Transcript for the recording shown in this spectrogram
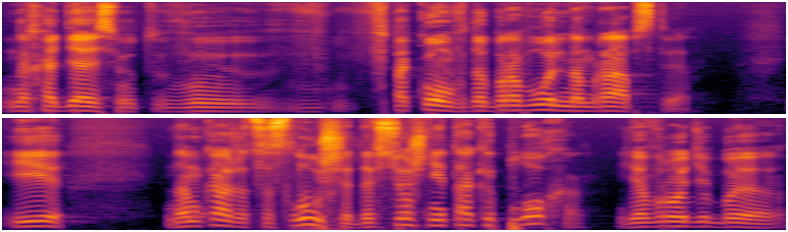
находясь вот в, в таком, в добровольном рабстве. И нам кажется, слушай, да все ж не так и плохо. Я вроде бы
